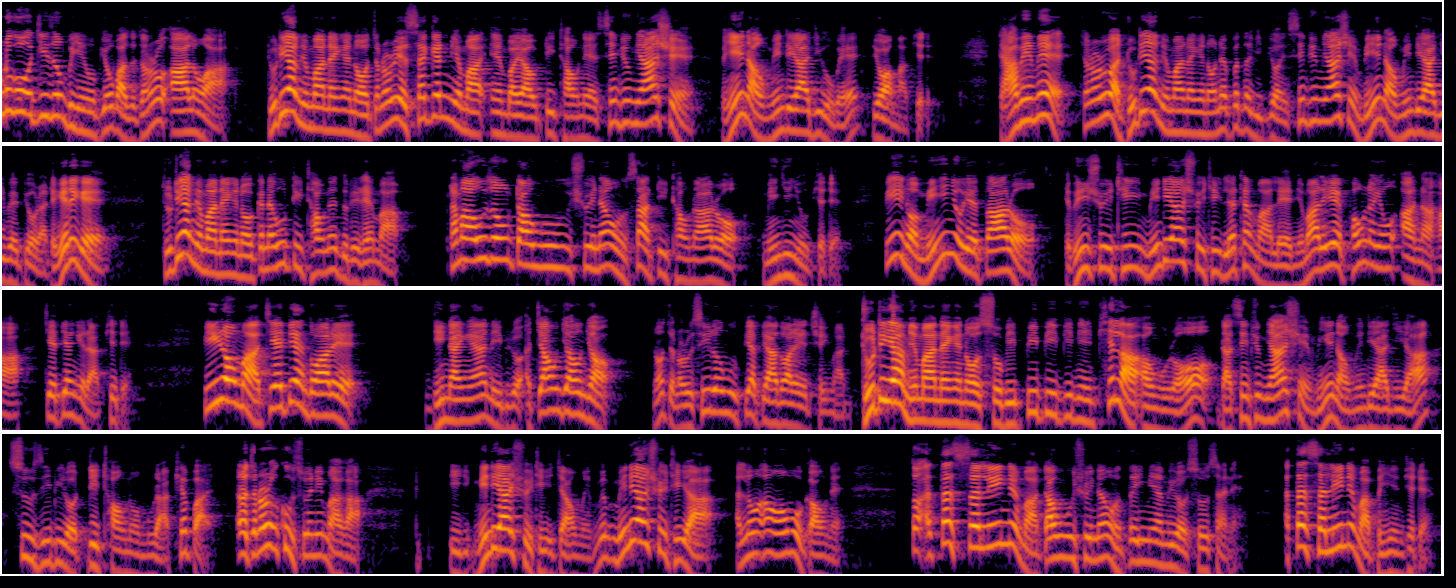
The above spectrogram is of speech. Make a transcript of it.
ုံတကိုအကြီးဆုံးဘုရင်ကိုပြောပါဆိုကျွန်တော်တို့အားလုံးဟာဒုတိယမြန်မာနိုင်ငံတော်ကျွန်တော်တို့ရဲ့ second မြန်မာ empire ကိုတည်ထောင်တဲ့ဆင်ဖြူများရှင်ဘုရင်တော်မင်းတရားကြီးကိုပဲပြောရမှာဖြစ်တယ်။ဒါပေမဲ့ကျွန်တော်တို့ကဒုတိယမြန်မာနိုင်ငံတော်နဲ့ပတ်သက်ပြီးပြောရင်ဆင်ဖြူများရှင်ဘုရင်တော်မင်းတရားကြီးပဲပြောတာတကယ်တကယ်ဒုတိယမြန်မာနိုင်ငံတော်ကနဦးတည်ထောင်တဲ့သူတွေထဲမှာပထမဦးဆုံးတောင်ငူရွှေနှောင်းကိုစတည်ထောင်တာကတော့မင်းကြီးညိုဖြစ်တယ်။ပြီးရင်တော့မင်းကြီးညိုရဲ့သားတော်တပင်ရွှေထီးမင်းတရားရွှေထီးလက်ထက်မှာလည်းမြန်မာတွေရဲ့ဖုံးလျုံအာဏာဟာ ကျေပြန့်ခဲ့တာဖြစ်တယ်။ပြီးတော့မှကျေပြန့်သွားတဲ့ဒီနိုင်ငံကနေပြီးတော့အကြောင်းကြောင်းကြောင့်เนาะကျွန်တော်တို့စီးလုံးမှုပြတ်ပြားသွားတဲ့အချိန်မှာဒုတိယမြန်မာနိုင်ငံတော်ဆိုပြီးပြပြပြပြင်းဖြစ်လာအောင်ကိုတော့ဒါစင်ဖြူများရှင်မင်းတော်မင်းတရားကြီးဟာစူးစီးပြီးတော့တည်ထောင်တော်မူတာဖြစ်ပါတယ်အဲ့တော့ကျွန်တော်တို့အခုဆွေးနွေးမှာကဒီမင်းတရားရွှေထီအကြောင်းပဲမင်းတရားရွှေထီကအလွန်အံ့ဩဖို့ကောင်းတယ်တော့အသက်14နှစ်မှာတောင်ငူရွှေနှောင်းကိုသိမ်းမြန်းပြီးတော့စိုးစံတယ်အသက်14နှစ်မှာဘယင်ဖြစ်တယ်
